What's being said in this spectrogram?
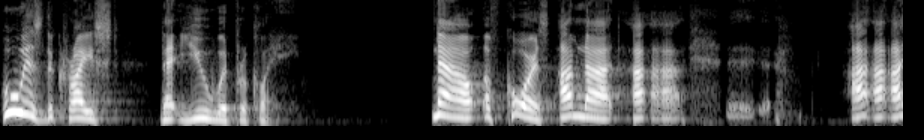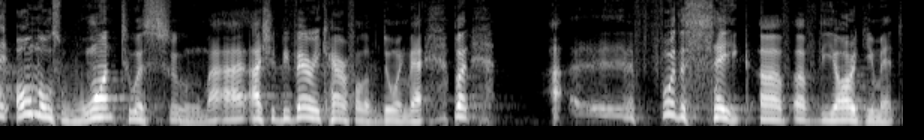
who is the Christ that you would proclaim? Now, of course, I'm not, I, I, I, I almost want to assume, I, I, should be very careful of doing that, but uh, for the sake of, of the argument,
